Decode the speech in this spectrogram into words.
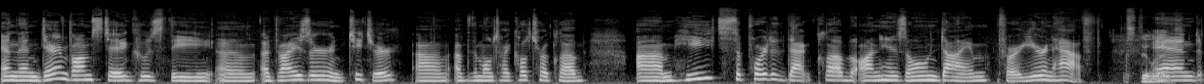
And then Darren Vomstig, who's the uh, advisor and teacher uh, of the Multicultural Club, um, he supported that club on his own dime for a year and a half. Still and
